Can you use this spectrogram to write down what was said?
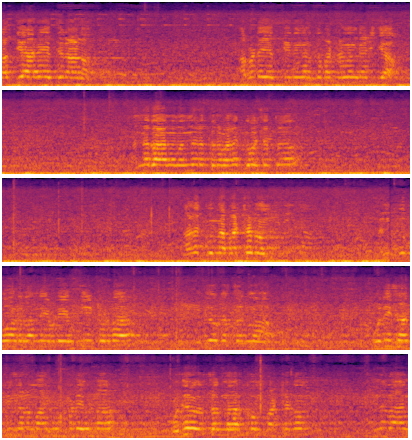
സദ്യാലയത്തിലാണ്. അവിടെ എത്തി നിങ്ങൾക്ക് ഭക്ഷണം കഴിക്കാം. അന്നദാന മന്ദിരത്തിന് വടക്ക് വശത്ത് നടക്കുന്ന ഭക്ഷണം. അതുപോലെ തന്നെ ഇവിടെ എത്തിയിട്ടുള്ള ഉദ്യോഗസ്ഥന്മാർ പോലീസ് ഓഫീസർമാർ ഉൾപ്പെടെയുള്ള ഉദ്യോഗസ്ഥന്മാർക്കും ഭക്ഷണം അന്നദാന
